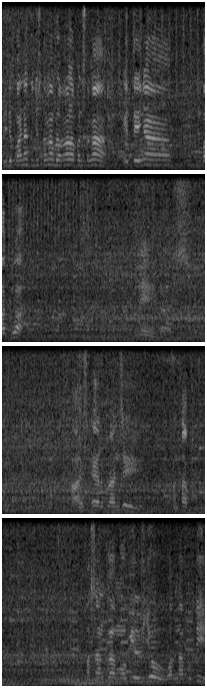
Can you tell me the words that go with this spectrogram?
di depannya tujuh setengah belakang delapan setengah. ET nya 42 nih guys. HSR Kranze mantap. Pasang ke mobil Leo warna putih.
